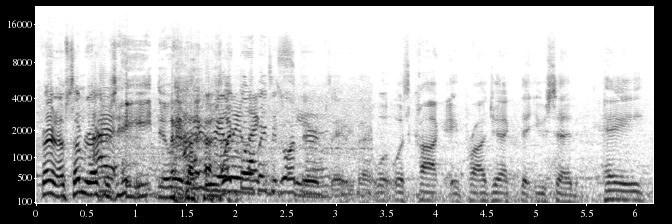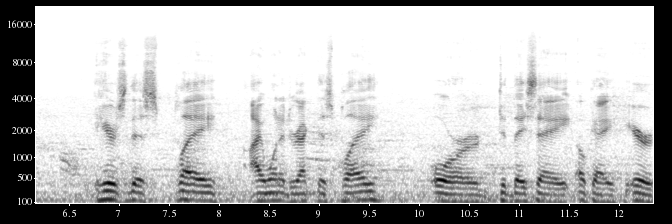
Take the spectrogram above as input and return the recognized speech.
fair enough. Some directors I- hate doing it. I really like, don't like make me to go out see there and say anything. Wa- Was Cock a project that you said, hey, here's this play, I want to direct this play? Or did they say, okay, here,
